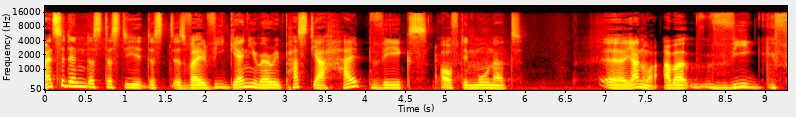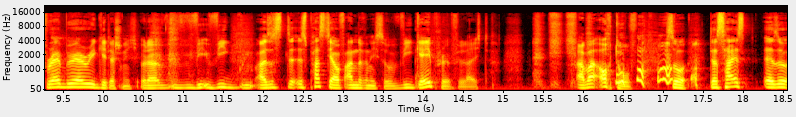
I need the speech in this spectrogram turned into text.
Meinst du denn, dass, dass die, dass, das, weil wie January passt ja halbwegs auf den Monat äh, Januar, aber wie February geht ja schon nicht. Oder wie, wie also es, es passt ja auf andere nicht so, wie Gabriel vielleicht. Aber auch doof. So, das heißt, also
